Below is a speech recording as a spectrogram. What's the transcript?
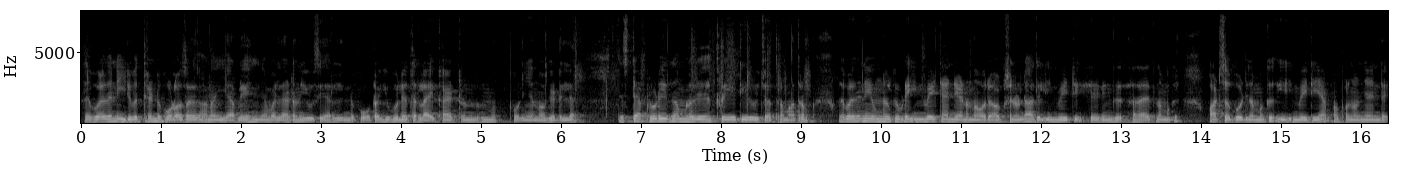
അതേപോലെ തന്നെ ഇരുപത്തിരണ്ട് ഫോളോവേഴ്സൊക്കെ കാണാം ഈ ആപ്ലിക്കേഷൻ ഞാൻ വലുതായിട്ടൊന്നും യൂസ് ചെയ്യാറില്ല. എന്റെ ഫോട്ടോയ്ക്ക് പോലും എത്ര ലൈക്ക് ആയിട്ടുണ്ടെന്ന് പോലും ഞാൻ നോക്കിയിട്ടില്ല. ജസ്റ്റ് അപ്ലോഡ് ചെയ്ത് നമ്മളൊരു ക്രിയേറ്റ് ചെയ്ത് വെച്ചു അത്രമാത്രം. അതുപോലെ തന്നെ നിങ്ങൾക്ക് ഇവിടെ ഇൻവൈറ്റ് ആൻഡ് ചെയ്യണമെന്ന ഓരോ ഓപ്ഷൻ ഉണ്ട്. അതിൽ ഇൻവൈറ്റ് ലിങ്ക് അതായത് നമുക്ക് വാട്സാപ്പ് വഴി നമുക്ക് ഇൻവൈറ്റ് ചെയ്യാം. അപ്പോൾ ഞാൻ എന്റെ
